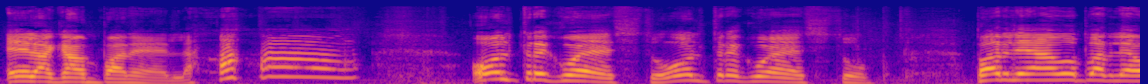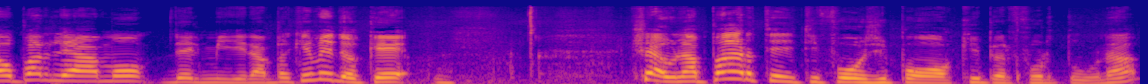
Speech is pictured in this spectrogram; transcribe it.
e la campanella. oltre questo, oltre questo, parliamo, parliamo, parliamo del Milan. Perché vedo che c'è una parte di tifosi, pochi per fortuna,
